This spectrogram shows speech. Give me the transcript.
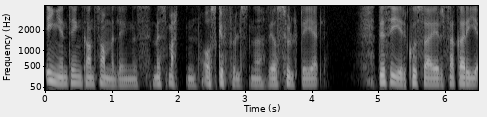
ingenting kan sammenlignes med smerten og skuffelsene ved å sulte i hjel. Det sier Koseir Zakaria.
